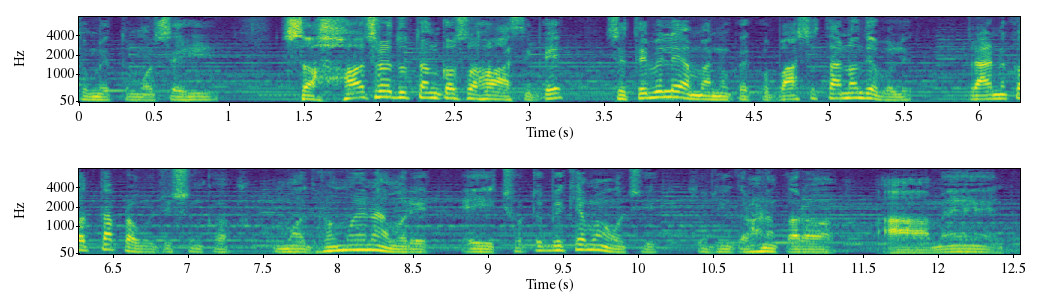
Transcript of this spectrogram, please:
ତୁମେ ତୁମ ସେହି ସହସ୍ର ଦୂତଙ୍କ ସହ ଆସିବେ ସେତେବେଳେ ଏମାନଙ୍କୁ ଏକ ବାସସ୍ଥାନ ଦିଅ ବୋଲି ପ୍ରାଣକର୍ତ୍ତା ପ୍ରଭୁ ଯୀଶୁଙ୍କ ମଧୁରମୟ ନାମରେ ଏହି ଛୋଟ ବିକ୍ଷମ ଶୁଣି ଗ୍ରହଣ କର। ଆମେନ୍।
